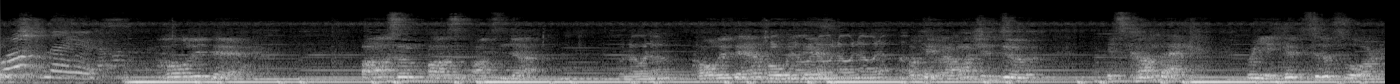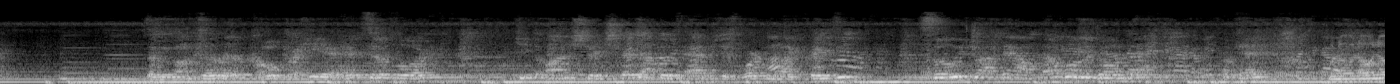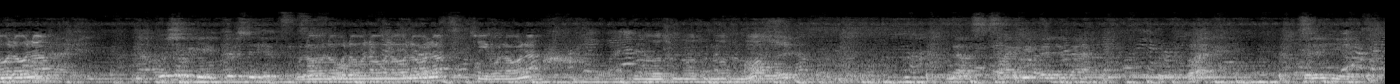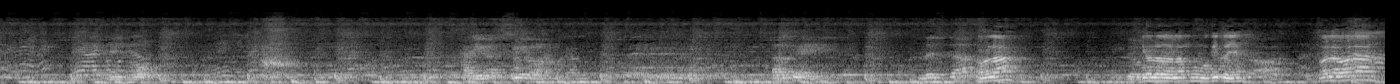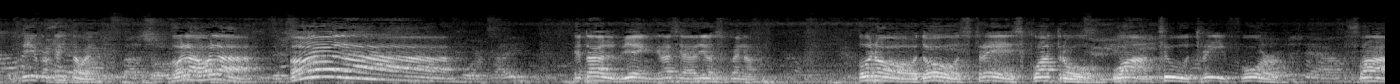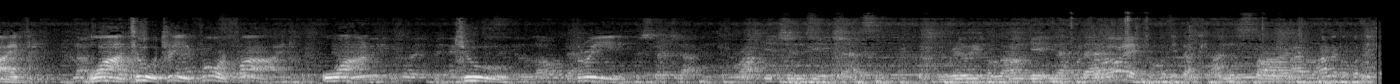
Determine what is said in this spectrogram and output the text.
awesome. Hola, hola. Hold it there. Hold Hola, it there. hola, hola, hola. Okay, what I want you to do is come back, bring your hips to the floor. So we're going to do a little cobra here. Hips to the floor. Keep the arms straight. Stretch out those abs. Just working like crazy. Slowly drop down. Elbows are going back. Okay? Hola, hola, hola, hola, hola. Now push up again. Push the hips Hola, hola, hola, hola, hola, hola, hola. Sí, hola, hola. Uno, dos, uno, dos, uno, dos, uno, Hold dos. it. Now slightly bend it back. Put the butt to? Okay. Lift up. Hola. Yo lo doblamos un poquito ya. Hola, hola. Sí, yo creo que ahí está bueno. Hola, hola. Hola. ¿Qué tal? Bien, gracias a Dios. Bueno. Uno, dos, tres, cuatro. One, two, three, four, five. One, two, three, four, five. One, Put the two, the lower back. three. Stretch it out. Drop your chin to your chest. Really elongating that back and the spine.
